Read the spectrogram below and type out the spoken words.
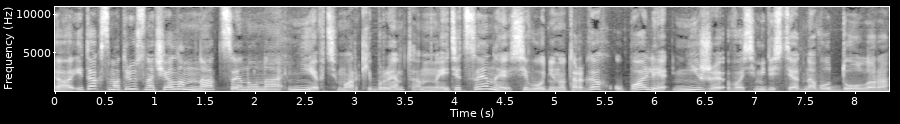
А, итак, смотрю сначала на цену на нефть марки Brent. Эти цены сегодня на торгах упали ниже 81 доллара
